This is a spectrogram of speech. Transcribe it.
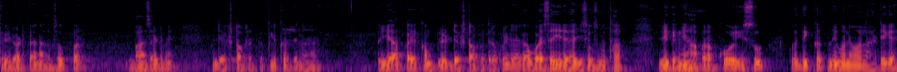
थ्री डॉट पे आना सबसे ऊपर, बाएँ साइड में डेस्कटॉप साइड पे क्लिक कर देना है। तो ये आपका एक कंप्लीट डेस्कटॉप की तरह खुल जाएगा। वैसे ही है जैसे उसमें था। लेकिन यहाँ पर आपको इशू कोई दिक्कत नहीं होने वाला है, ठीक है?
